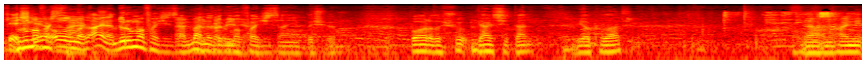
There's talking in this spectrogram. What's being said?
keşke duruma faşizan olmaz. Aynen duruma faşizan. Yani ben de duruma yani. faşizan yaklaşıyorum. Bu arada şu gerçekten yapılar yani hani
